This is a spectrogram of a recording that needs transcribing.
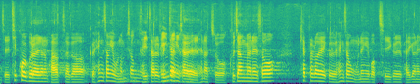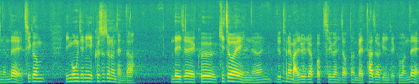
이제 티코브라라는 과학자가 그 행성의 운, 데이터를 굉장히 데이터들을. 잘 해놨죠. 그 장면에서 케플러의 그 행성 운행의 법칙을 발견했는데 지금 인공지능이 그 수준은 된다. 근데 이제 그 기저에 있는 뉴턴의 만류인력 법칙은 이제 어떤 메타적인 이제 그건데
